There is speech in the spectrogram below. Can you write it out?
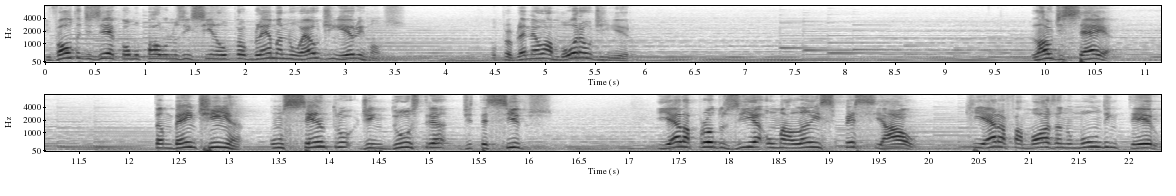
E volta a dizer, como Paulo nos ensina, o problema não é o dinheiro, irmãos. O problema é o amor ao dinheiro. Laodiceia também tinha um centro de indústria de tecidos. E ela produzia uma lã especial que era famosa no mundo inteiro.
